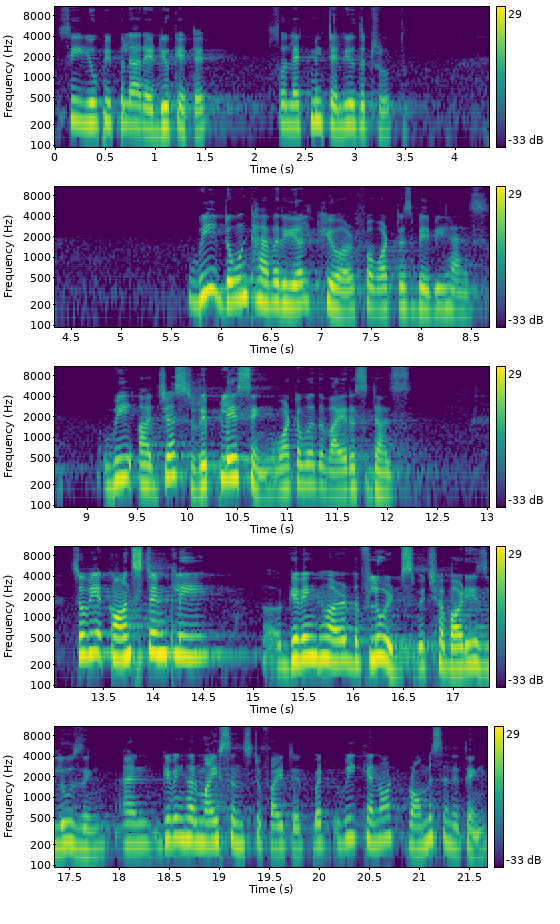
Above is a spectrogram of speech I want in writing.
See, you people are educated, so let me tell you the truth. We don't have a real cure for what this baby has. We are just replacing whatever the virus does. So we are constantly uh, giving her the fluids which her body is losing and giving her mycins to fight it, but we cannot promise anything.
